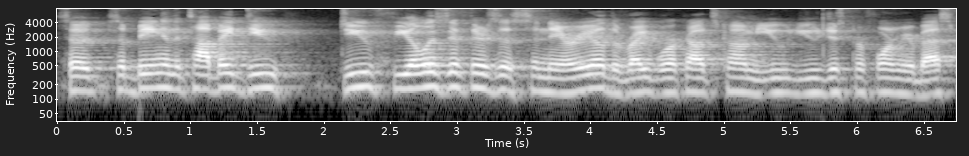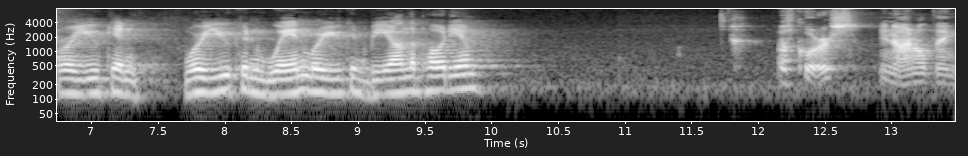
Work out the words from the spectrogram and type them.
So, so being in the top eight, do you do you feel as if there's a scenario the right workouts come you you just perform your best where you can where you can win where you can be on the podium? Of course. You know i don't think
